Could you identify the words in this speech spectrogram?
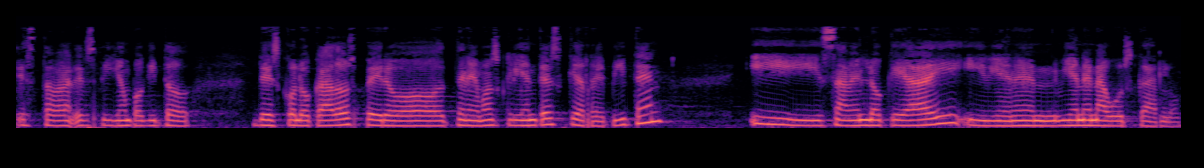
estaba, les pilló un poquito descolocados, pero tenemos clientes que repiten y saben lo que hay y vienen, vienen a buscarlo.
